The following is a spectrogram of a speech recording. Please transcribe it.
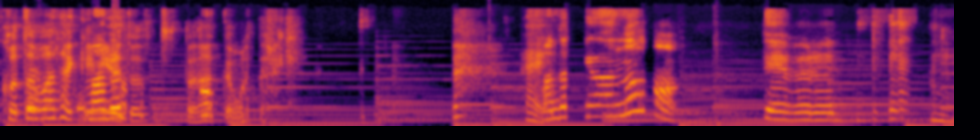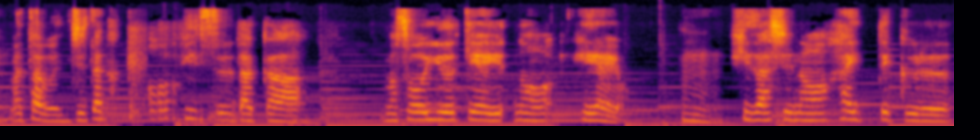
葉だけ見るとちょっとなって思っただけ。はい。窓際のテーブルで、うんまあ多分自宅オフィスだか、まあそういう系の部屋よ。うん。日差しの入ってくる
